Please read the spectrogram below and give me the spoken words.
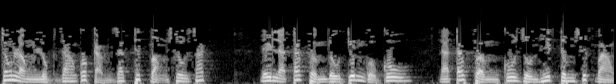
Trong lòng Lục Giao có cảm giác thất vọng sâu sắc. Đây là tác phẩm đầu tiên của cô, Là tác phẩm cô dồn hết tâm sức vào.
